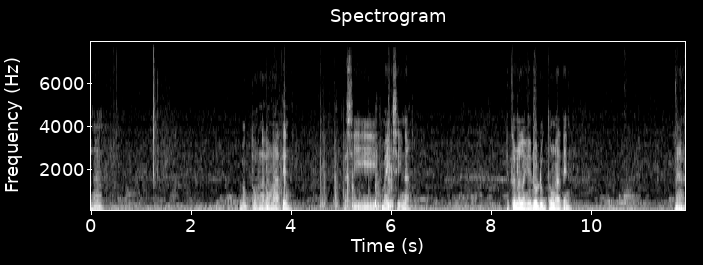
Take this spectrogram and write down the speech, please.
Yan. Dugtungan na lang natin. Kasi maiksi na. Ito na lang idudugtong natin. Yan.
